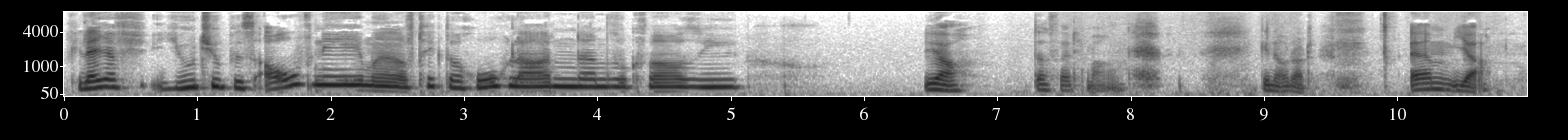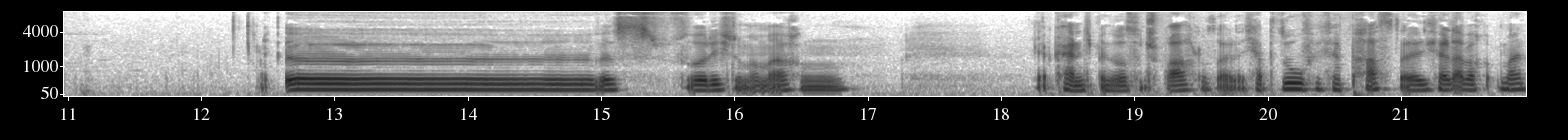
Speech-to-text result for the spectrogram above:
Vielleicht auf YouTube es aufnehmen, auf TikTok hochladen, dann so quasi. Ja, das werde ich machen. genau dort. Ähm, ja. Äh, was würde ich nochmal machen? Ja, kann ich bin sowas von sprachlos, Alter. Ich habe so viel verpasst, Alter. Ich halt einfach, ich meine,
